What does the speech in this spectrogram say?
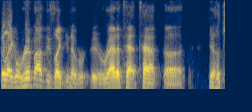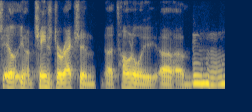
they like rip out these like you know rat a tat tat uh you know you know change direction uh, tonally um hmm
